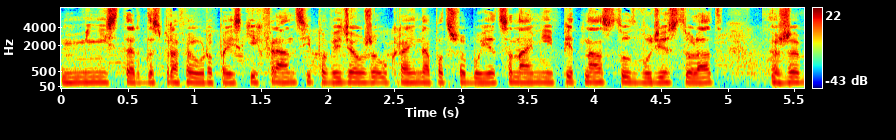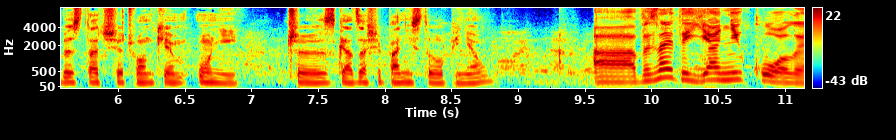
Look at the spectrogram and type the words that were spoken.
Minister do spraw europejskich Francji powiedział, że Ukraina potrzebuje co najmniej 15-20 lat, żeby stać się członkiem Unii. Czy zgadza się pani z tą opinią? А, ви знаєте, я ніколи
